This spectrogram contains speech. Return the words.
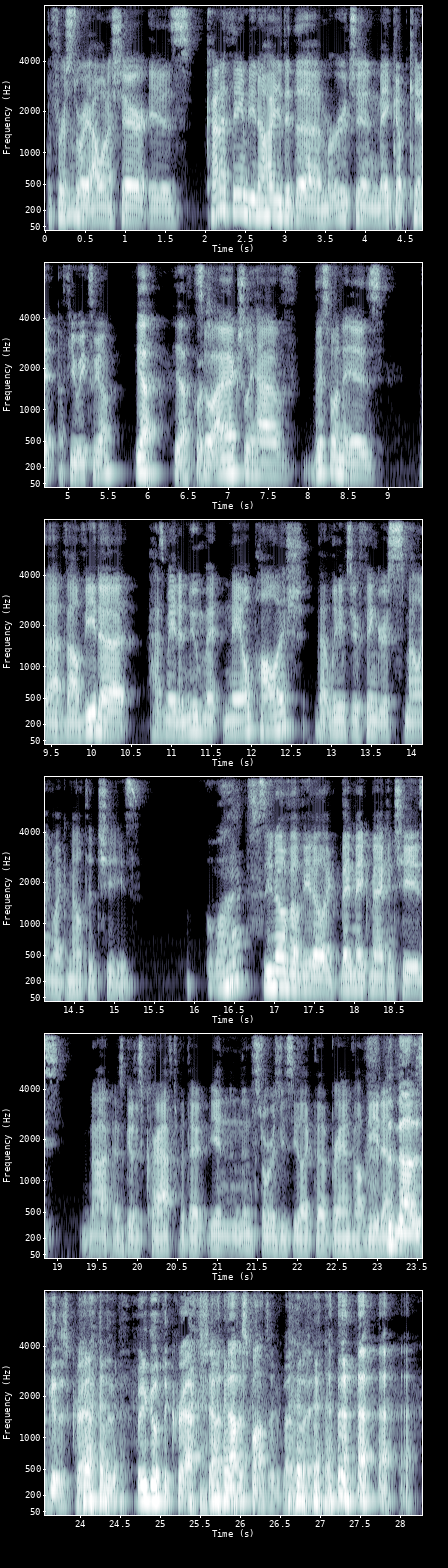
The first story I want to share is kind of themed. You know how you did the Maruchan makeup kit a few weeks ago? Yeah, yeah, of course. So I actually have this one is that Velveeta has made a new ma- nail polish that leaves your fingers smelling like melted cheese. what? So you know Velveeta, like they make mac and cheese, not as good as Kraft, but they're in, in stores you see like the brand Velveeta. Not as good as Kraft. Way to go with the Kraft shout. Not a sponsor, by the way.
